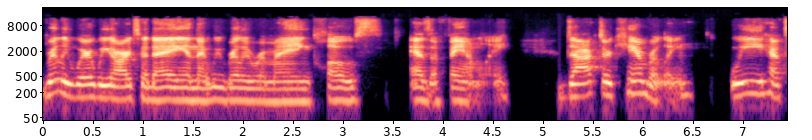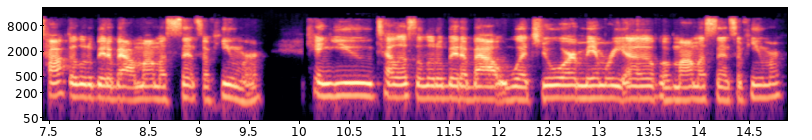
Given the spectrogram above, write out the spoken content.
really where we are today and that we really remain close as a family. Dr. Kimberly, we have talked a little bit about Mama's sense of humor can you tell us a little bit about what your memory of of Mama's sense of humor?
